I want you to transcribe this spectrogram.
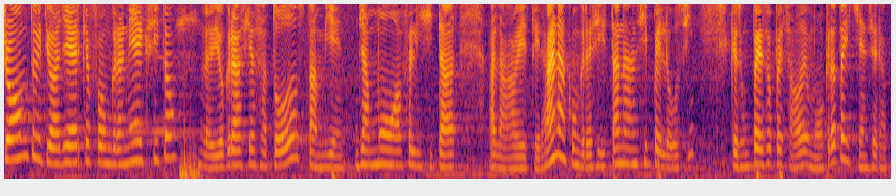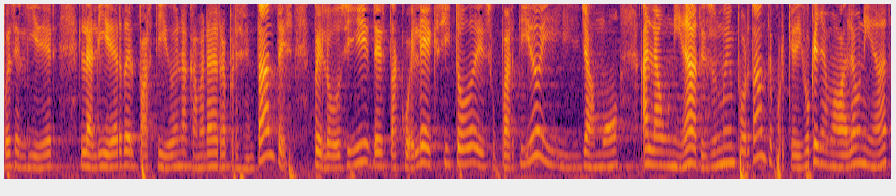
Trump tuiteó ayer que fue un gran éxito, le dio gracias a todos, también llamó a felicitar a la veterana congresista Nancy Pelosi, que es un peso pesado demócrata y quien será pues el líder, la líder del partido en la Cámara de Representantes. Pelosi destacó el éxito de su partido y llamó a la unidad, eso es muy importante porque dijo que llamaba a la unidad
